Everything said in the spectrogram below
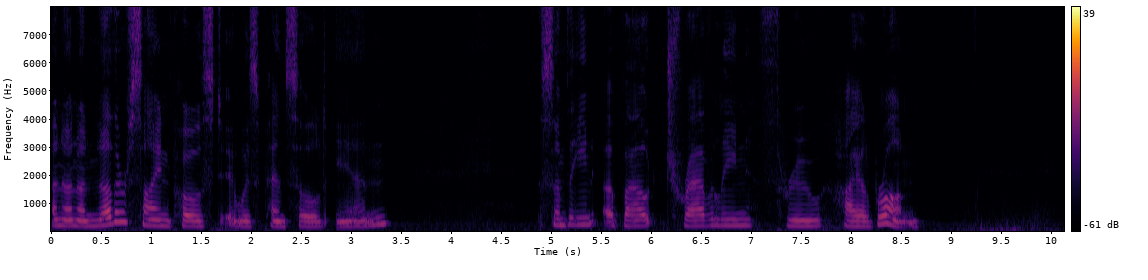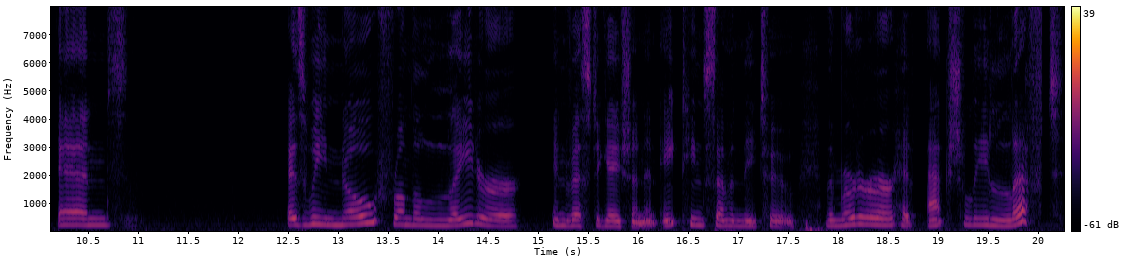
And on another signpost, it was penciled in something about traveling through Heilbronn. And as we know from the later investigation in 1872, the murderer had actually left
